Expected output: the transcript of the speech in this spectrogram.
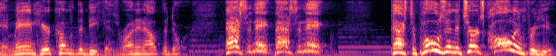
and man, here comes the deacons running out the door. Pastor Nick, Pastor Nick, Pastor Poe's in the church calling for you.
